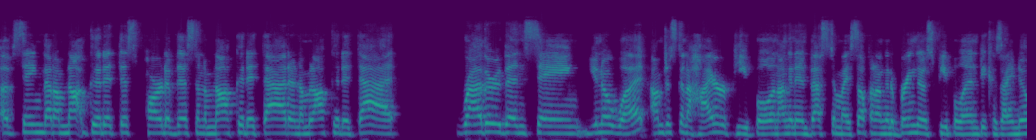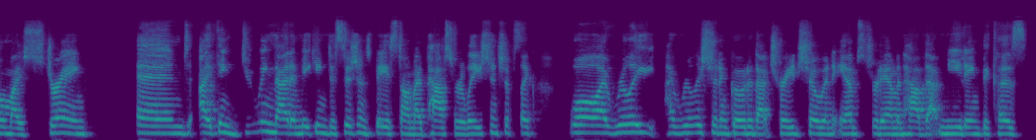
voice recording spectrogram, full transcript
of saying that I'm not good at this part of this and I'm not good at that and I'm not good at that rather than saying, you know what, I'm just going to hire people and I'm going to invest in myself and I'm going to bring those people in because I know my strength. And I think doing that and making decisions based on my past relationships, like, well, I really, I really shouldn't go to that trade show in Amsterdam and have that meeting because,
